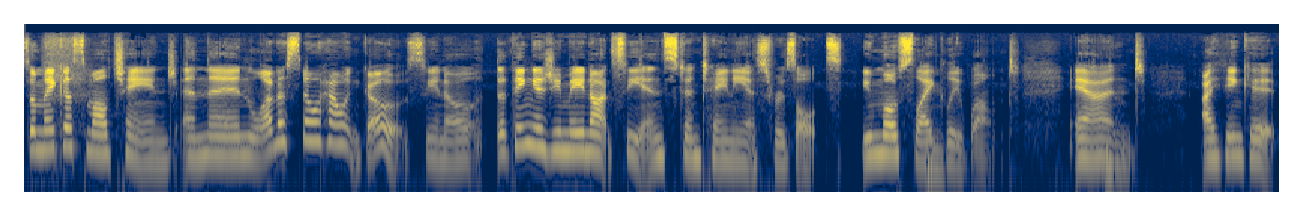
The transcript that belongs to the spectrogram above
So make a small change and then let us know how it goes. You know, the thing is, you may not see instantaneous results. You most likely won't. And I think it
